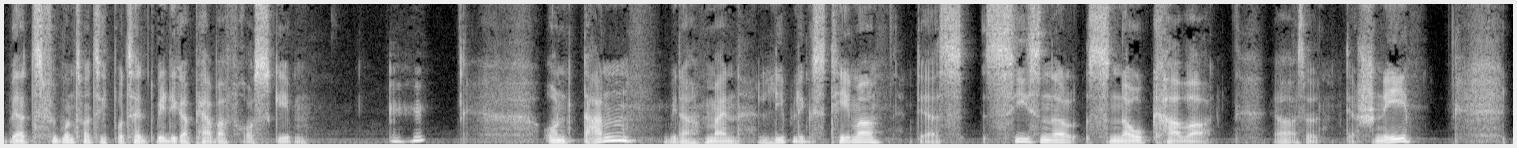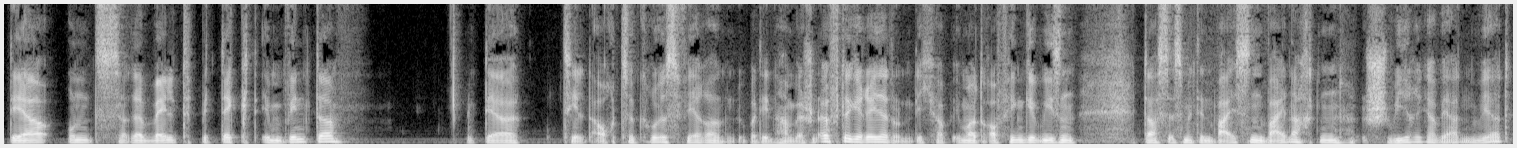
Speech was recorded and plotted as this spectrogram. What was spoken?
wird es 25 Prozent weniger Permafrost geben. Mhm. Und dann wieder mein Lieblingsthema, das Seasonal Snow Cover. Ja, also der Schnee, der unsere Welt bedeckt im Winter. Der zählt auch zur Größsphäre, über den haben wir schon öfter geredet und ich habe immer darauf hingewiesen, dass es mit den weißen Weihnachten schwieriger werden wird.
